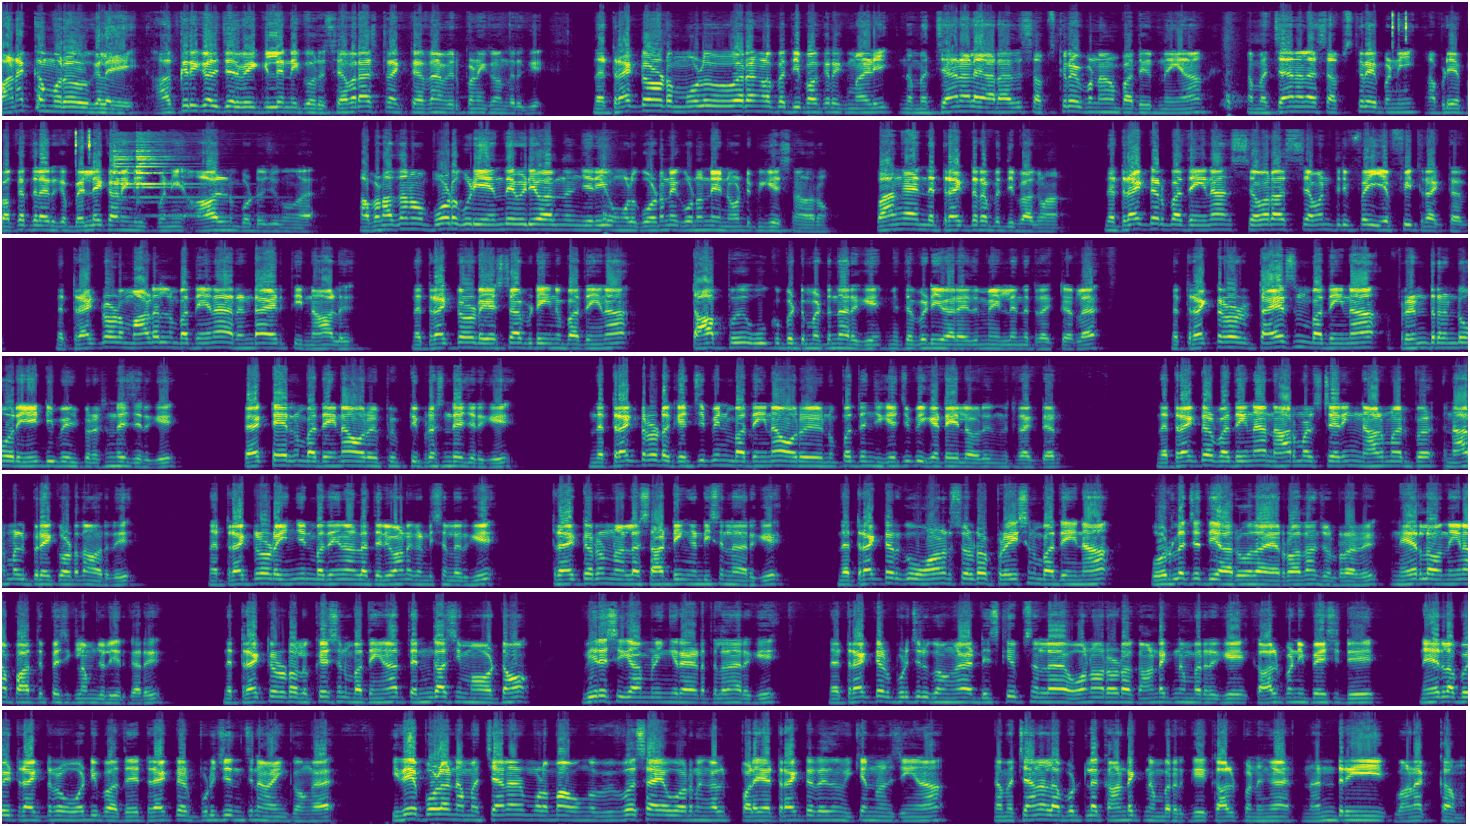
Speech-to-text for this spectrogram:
வணக்கம் உறவுகளே. Agriculture vehicle இன்னைக்கு ஒரு செவராஸ் டிராக்டர் தான் விற்பனைக்கு வந்திருக்கு. இந்த டிராக்டரோட முழு விவரங்களை பத்தி பார்க்கறதுக்கு முன்னாடி நம்ம சேனலை யாராவது சப்ஸ்கிரைப் பண்ணாம பார்த்துக்கிட்டு இருந்தீங்கன்னா நம்ம சேனலை சப்ஸ்கிரைப் பண்ணி அப்படியே பக்கத்துல இருக்க பெல்லைக்கான கிளிக் பண்ணி ஆல்னு போட்டு வச்சுக்கோங்க. அப்படின்னா தான் நம்ம போடக்கூடிய எந்த வீடியோவா இருந்தாலும் சரி உங்களுக்கு உடனே உடனே நோட்டிபிகேஷன் வரும். வாங்க இந்த டிராக்டரை பத்தி பார்க்கலாம். இந்த டிராக்டர் பாத்தீங்கன்னா Swaraj seven three five F E tractor இந்த டிராக்டரோட மாடல்னு பாத்தீங்கன்னா ரெண்டாயிரத்தி நாலு. இந்த டிராக்டரோட எஸ்டாபிட்டிங்னு பாத்தீங்கன்னா டாப்பு ஊக்குப்பட்டு மட்டும்தான் இருக்குது மித்தபடி வேறு எதுவுமே இல்லை இந்த டிராக்டரில் இந்த டிராக்டரோட டயர்ஸ்னு பார்த்தீங்கன்னா ஃப்ரண்ட் ரெண்டும் ஒரு எயிட்டி ஃபைவ் பர்சன்டேஜ் இருக்குது பேக் டயர்னு பார்த்தீங்கன்னா ஒரு ஃபிஃப்டி பர்சன்டேஜ் இருக்குது இந்த டிராக்டரோட கெச்சிபின்னு பார்த்தீங்கன்னா ஒரு முப்பத்தஞ்சு கெச்சிபி கேட்டையில் வருது இந்த டிராக்டர் இந்த டிராக்டர் பார்த்தீங்கன்னா நார்மல் ஸ்டேரிங் நார்மல் நார்மல் பிரேக்கோடு தான் வருது. இந்த டிராக்டரோட இன்ஜின் பார்த்தீங்கன்னா நல்ல தெளிவான கண்டிஷனில் இருக்குது டிராக்டரும் நல்ல ஸ்டார்டிங் கண்டிஷனில் இருக்குது இந்த டிராக்டருக்கு ஓனர் சொல்கிற ப்ரைஸ்னு பார்த்தீங்கன்னா ஒரு லட்சத்தி அறுபதாயிரம் ரூபா தான் சொல்கிறாரு நேரில் வந்தீங்கன்னா பார்த்து பேசிக்கலாம்னு சொல்லியிருக்காரு. இந்த டிராக்டரோட லொக்கேஷன் பார்த்தீங்கன்னா தென்காசி மாவட்டம் வீரசிகாமணிங்கிற இடத்துல தான் இருக்குது இந்த டிராக்டர் பிடிச்சிருக்கவங்க டிஸ்கிரிப்ஷனில் ஓனரோட காண்டாக்ட் நம்பர் இருக்குது கால் பண்ணி பேசிட்டு நேரில் போய் டிராக்டரை ஓட்டி பார்த்து டிராக்டர் பிடிச்சிருந்துச்சுன்னு வாங்கிக்கோங்க. இதே போல் நம்ம சேனல் மூலமாக உங்கள் விவசாய உரணங்கள் பழைய டிராக்டர் எதுவும் விற்கணும்னு நினச்சிங்கன்னா நம்ம சேனல் போட்டில் காண்டாக்ட் நம்பர் இருக்குது கால் பண்ணுங்கள் நன்றி வணக்கம்.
